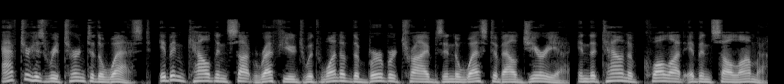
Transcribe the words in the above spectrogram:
After his return to the west, Ibn Khaldun sought refuge with one of the Berber tribes in the west of Algeria, in the town of Qualat ibn Salama.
